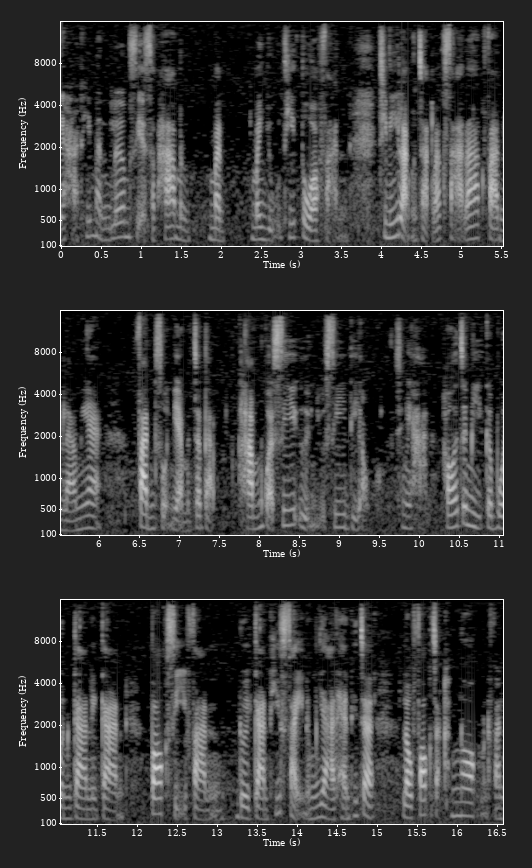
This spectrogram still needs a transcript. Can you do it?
อะค่ะที่มันเริ่มเสียสภาพมันมันมาอยู่ที่ตัวฟัน ทีนี้หลังจากรักษารากฟันแล้วเนี่ย ฟันส่วนใหญ่มันจะแบบคล้ำกว่าซี่อื่นอยู่ซี่เดียว ใช่ไหมคะเขาก็จะมีกระบวนการในการฟอกสีฟัน โดยการที่ใส่น้ำยาแทนที่จะเราฟอกจากข้างนอกเหมือนฟัน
